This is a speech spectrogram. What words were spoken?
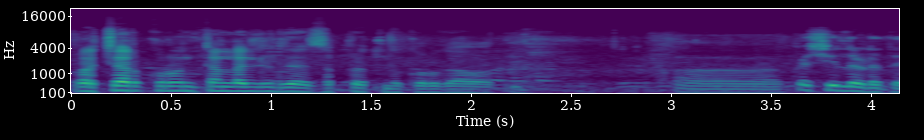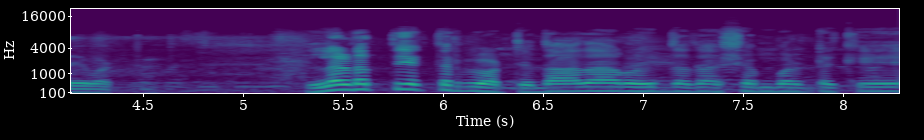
प्रचार करून त्यांना लीड द्यायचा प्रयत्न करू गावातनं. कशी लढत आहे वाटतं? लढत ती एकतर्फी वाटते. दादा रोहित दादा शंभर टक्के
